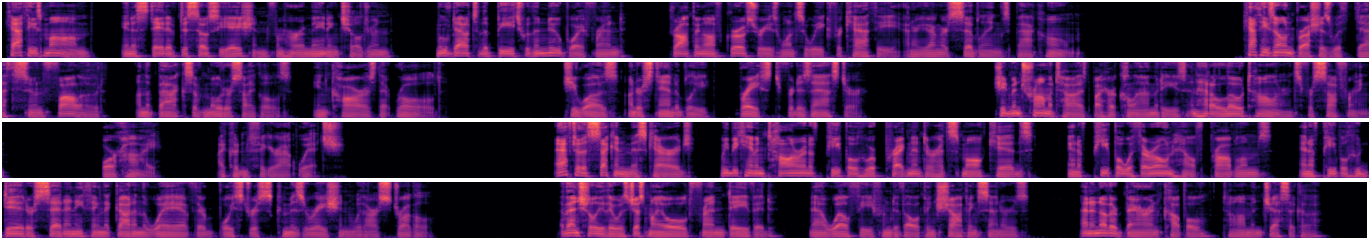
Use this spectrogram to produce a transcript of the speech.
Kathy's mom, in a state of dissociation from her remaining children, moved out to the beach with a new boyfriend, dropping off groceries once a week for Kathy and her younger siblings back home. Kathy's own brushes with death soon followed on the backs of motorcycles in cars that rolled. She was, understandably, braced for disaster. She'd been traumatized by her calamities and had a low tolerance for suffering. Or high. I couldn't figure out which. After the second miscarriage, we became intolerant of people who were pregnant or had small kids, and of people with their own health problems, and of people who did or said anything that got in the way of their boisterous commiseration with our struggle. Eventually, there was just my old friend David, now wealthy from developing shopping centers, and another barren couple, Tom and Jessica,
